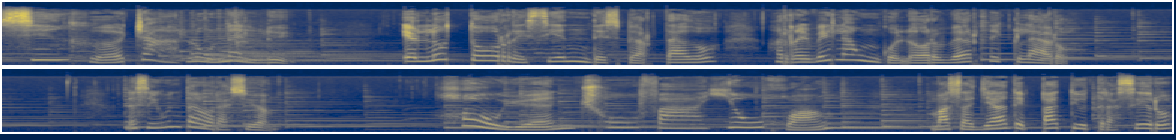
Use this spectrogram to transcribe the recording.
Nen lu. El loto recién despertado revela un color verde claro. La segunda oración. Hou yuan chu fa yu huang. Más allá de patio trasero,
